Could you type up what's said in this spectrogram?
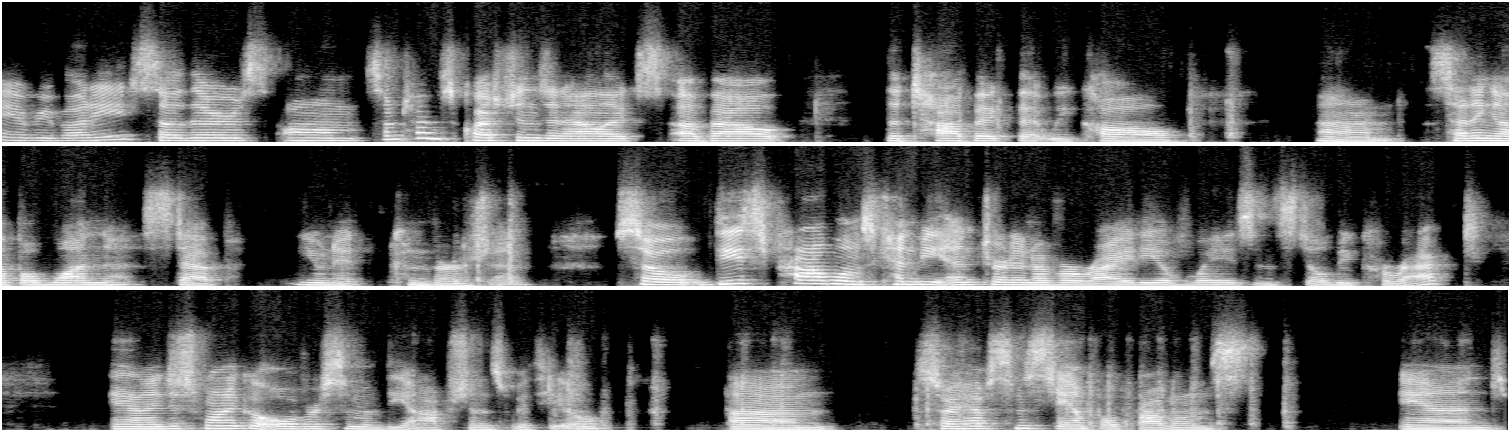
Hey everybody. So there's um, sometimes questions in ALEKS about the topic that we call um, setting up a one-step unit conversion. So these problems can be entered in a variety of ways and still be correct. And I just want to go over some of the options with you. Um, so I have some sample problems. And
